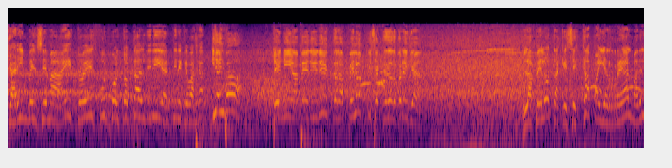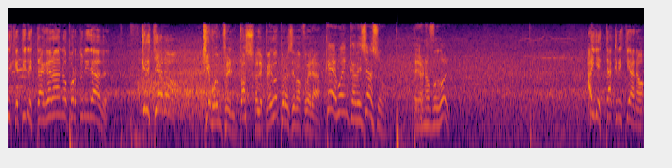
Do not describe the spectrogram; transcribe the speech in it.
Karim Benzema. Esto es fútbol total, dirían. Tiene que bajar. Y ahí va. Tenía medidita la pelota y se ha quedado con ella. La pelota que se escapa y el Real Madrid que tiene esta gran oportunidad. Cristiano. Qué buen frentazo le pegó, pero se va afuera. ¡Qué buen cabezazo! Pero no fue gol. Ahí está Cristiano.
